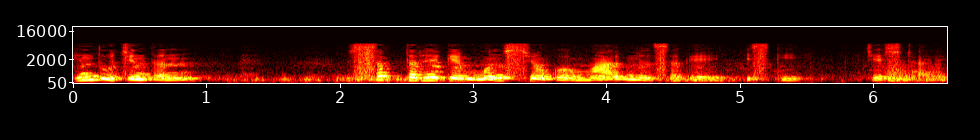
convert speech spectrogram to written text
हिंदू चिंतन सब तरह के मनुष्यों को मार्ग मिल सके इसकी चेष्टा है।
